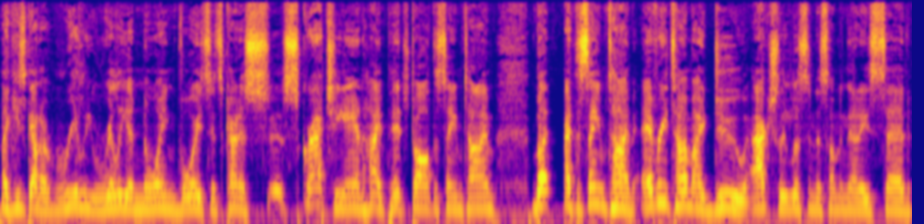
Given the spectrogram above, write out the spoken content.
Like he's got a really, really annoying voice. It's kind of s- scratchy and high pitched all at the same time. But at the same time, every time I do actually listen to something that he said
